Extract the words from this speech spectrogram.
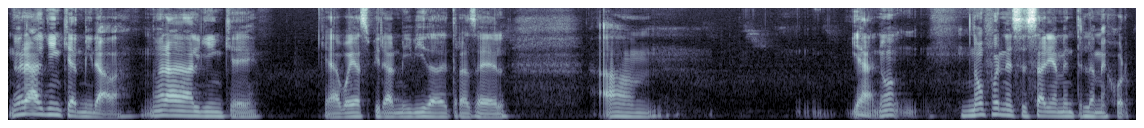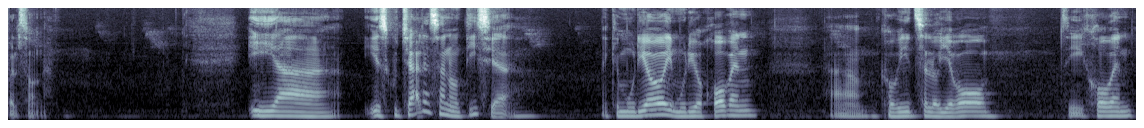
no era alguien que admiraba, no era alguien que, que voy a aspirar mi vida detrás de él. ya, no, no fue necesariamente la mejor persona. Y, uh, y escuchar esa noticia que murió y murió joven. Ah, COVID se lo llevó, sí, joven.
